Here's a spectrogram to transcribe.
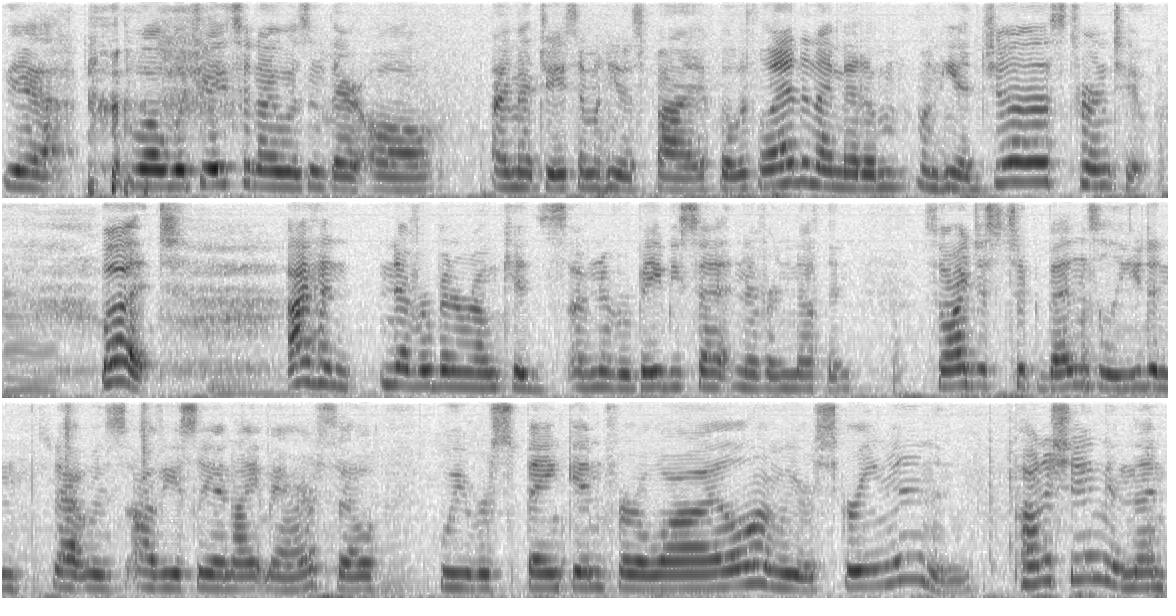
Yeah. Well, with Jason, I wasn't there all. I met Jason when he was five, but with Landon, I met him when he had just turned two. But I had never been around kids. I've never babysat, never nothing. So I just took Ben's lead, and that was obviously a nightmare. So we were spanking for a while, and we were screaming and punishing, and then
